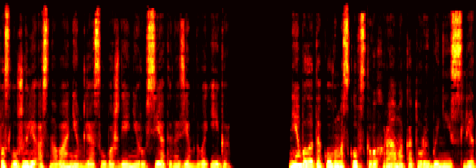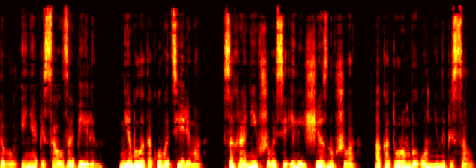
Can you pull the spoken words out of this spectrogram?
послужили основанием для освобождения Руси от иноземного ига. Не было такого московского храма, который бы не исследовал и не описал Забелин, не было такого терема, сохранившегося или исчезнувшего, о котором бы он не написал.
